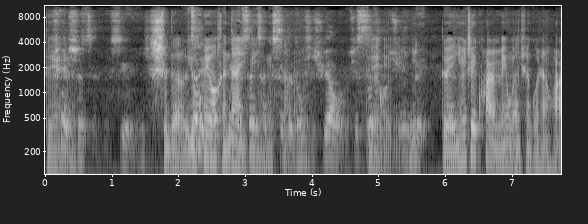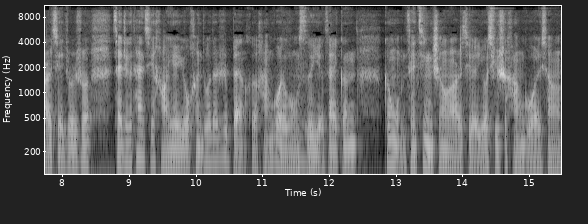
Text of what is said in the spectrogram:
确实是有影响。是的，有会有很大一个影响。的东西需要我们去思考、去应对。对，因为这块儿没有完全国产化，而且就是说，在这个碳气行业，有很多的日本和韩国的公司也在跟跟我们在竞争，而且尤其是韩国，像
